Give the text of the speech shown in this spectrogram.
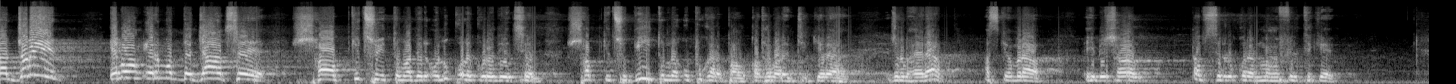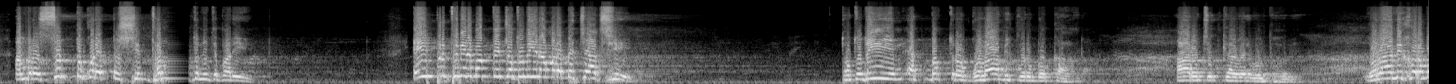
আর জমিন এবং এর মধ্যে যা আছে সব কিছুই তোমাদের অনুকূলে করে দিয়েছেন। সব কিছু দিয়েই তোমরা উপকার পাও। কথা বলেন ঠিক এরা ভাইরা আজকে আমরা এই বিশাল তাফসিরুল কোরআন মাহফিল থেকে আমরা ছোট্ট করে একটা সিদ্ধান্ত নিতে পারি। এই পৃথিবীর মধ্যে যতদিন আমরা বেঁচে আছি, ততদিন একমাত্র গোলামি করব কার? আরও চিৎকার মেরে বলতে হবে। গোলামি করব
